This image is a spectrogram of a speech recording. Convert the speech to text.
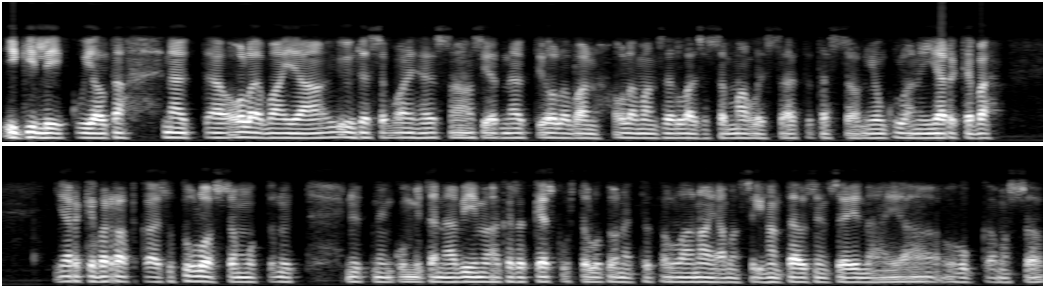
ikiliikkujalta näyttää olevan ja yhdessä vaiheessa asiat näytti olevan, olevan sellaisessa mallissa, että tässä on jonkunlainen järkevä, järkevä ratkaisu tulossa, mutta nyt, nyt niin kuin mitä nämä viimeaikaiset keskustelut on, että ollaan ajamassa ihan täysin seinään ja hukkaamassa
